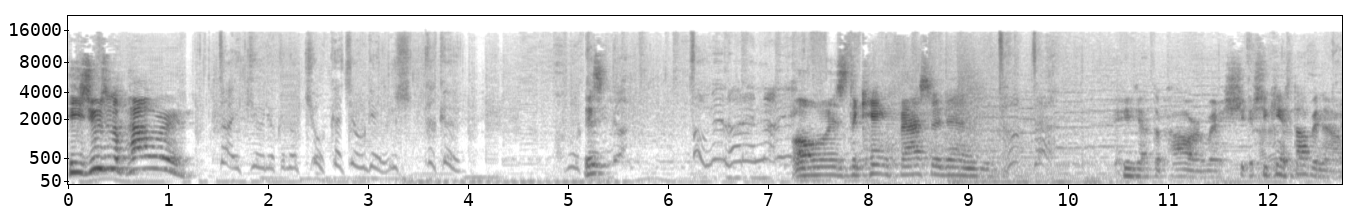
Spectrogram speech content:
He's using a power. Is... Oh, is the king faster than... He got the power, but she, she can't stop it now.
